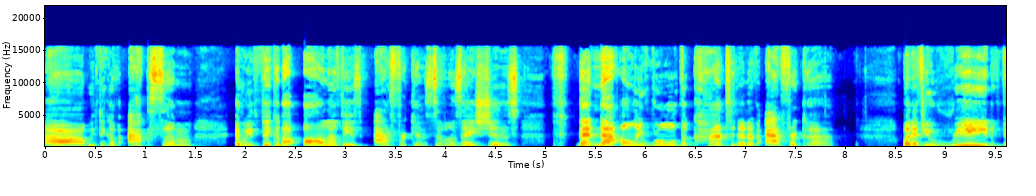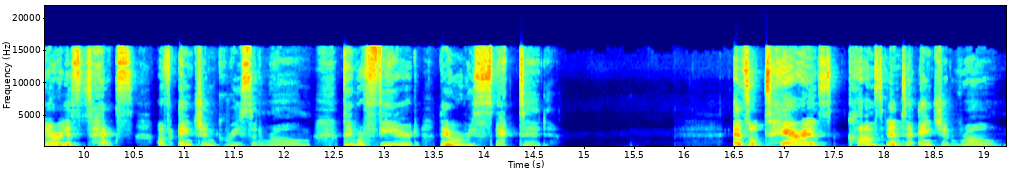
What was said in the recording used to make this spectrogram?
Uh, we think of Aksum. And we think about all of these African civilizations that not only ruled the continent of Africa, but if you read various texts of ancient Greece and Rome, they were feared, they were respected. And so Terence comes into ancient Rome.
